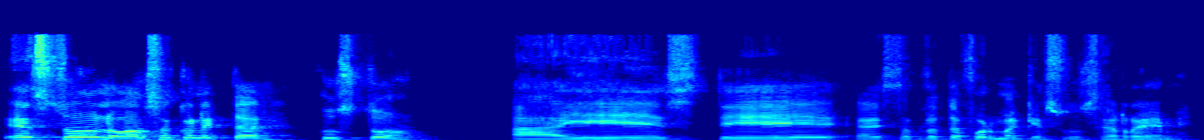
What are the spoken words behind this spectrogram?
Esto lo vamos a conectar justo a, este, a esta plataforma que es un CRM.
